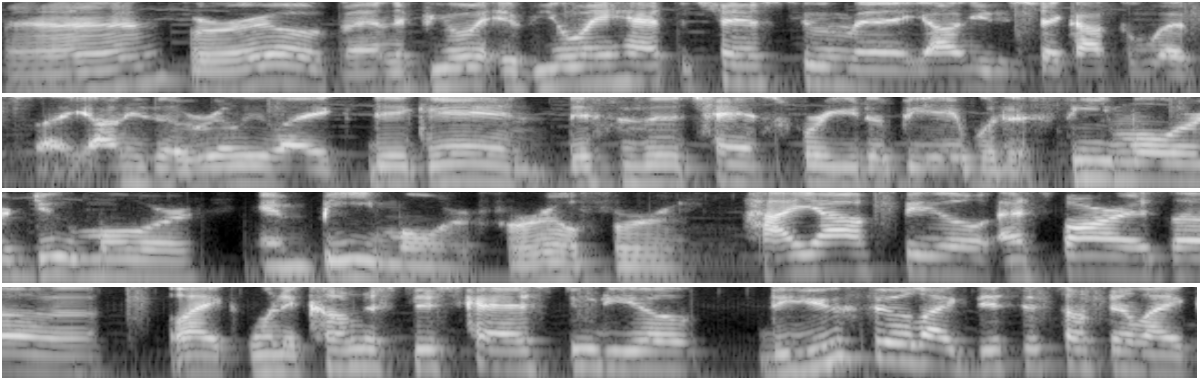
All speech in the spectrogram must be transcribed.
Man, for real, man. If you if you ain't had the chance to, man, y'all need to check out the website. Y'all need to really like dig in. This is a chance for you to be able to see more, do more, and be more. For real, for real. How y'all feel as far as uh like when it comes to Stitchcast Studio? Do you feel like this is something like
